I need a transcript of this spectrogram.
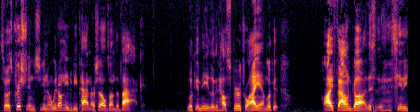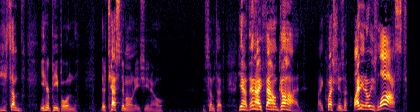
So as Christians, you know, we don't need to be patting ourselves on the back. Look at me. Look at how spiritual I am. Look at I found God. This is, you know, some you hear people and their testimonies, you know. Sometimes, yeah, then I found God. My question is, well, I didn't know he's lost.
